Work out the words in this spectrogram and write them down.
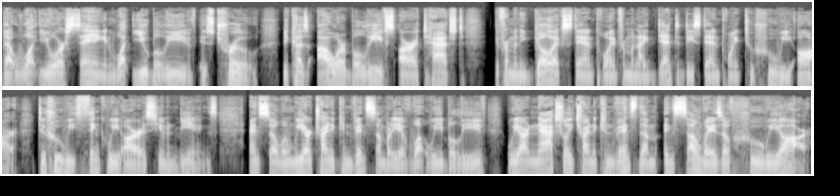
that what you're saying and what you believe is true because our beliefs are attached from an egoic standpoint, from an identity standpoint, to who we are, to who we think we are as human beings. And so when we are trying to convince somebody of what we believe, we are naturally trying to convince them in some ways of who we are.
